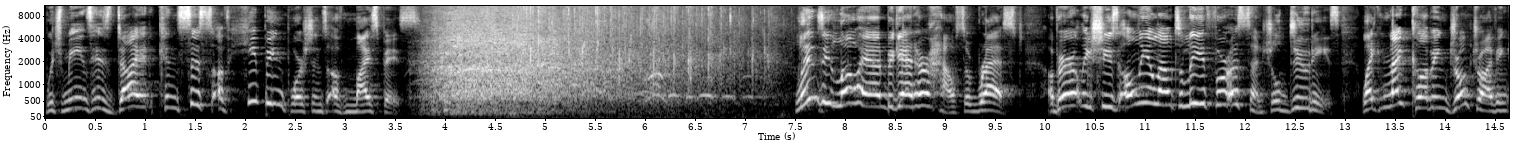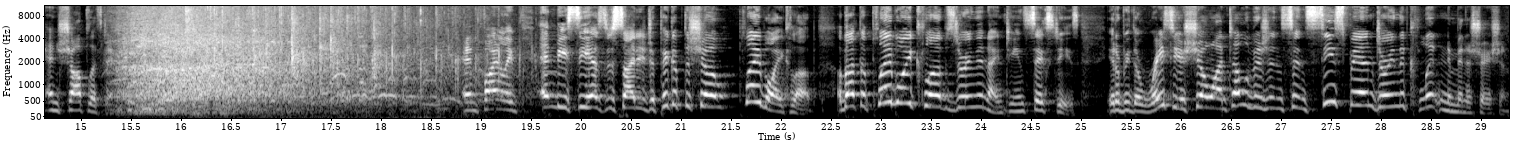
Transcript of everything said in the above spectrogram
which means his diet consists of heaping portions of MySpace. Lindsay Lohan began her house arrest. Apparently, she's only allowed to leave for essential duties, like nightclubbing, drunk driving, and shoplifting. And finally, NBC has decided to pick up the show Playboy Club about the Playboy clubs during the 1960s. It'll be the raciest show on television since C SPAN during the Clinton administration.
